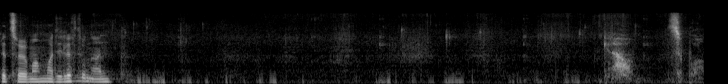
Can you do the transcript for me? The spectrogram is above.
Jetzt so, machen wir die Lüftung an. Genau, super.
